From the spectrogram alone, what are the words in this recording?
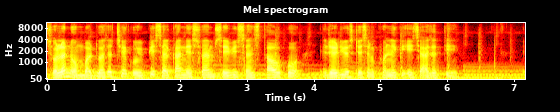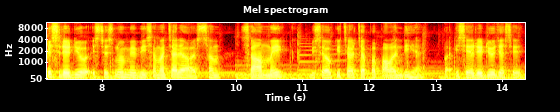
16 नवंबर 2006 को यूपीए सरकार ने स्वयंसेवी संस्थाओं को रेडियो स्टेशन खोलने की इजाज़त दी। इस रेडियो स्टेशनों में भी समाचार और समसामयिक विषयों की चर्चा पर पाबंदी है। पर इसे रेडियो जैसे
